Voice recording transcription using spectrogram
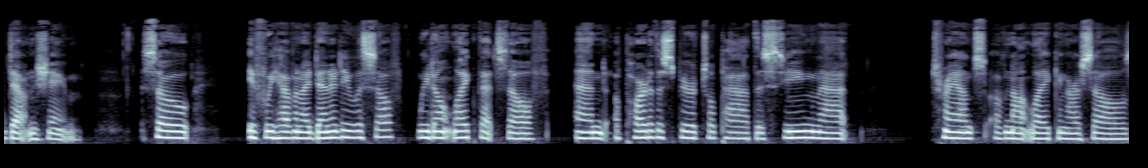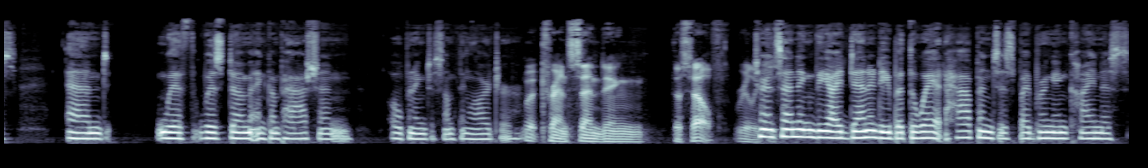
doubt and shame. So if we have an identity with self, we don't like that self. And a part of the spiritual path is seeing that trance of not liking ourselves and with wisdom and compassion opening to something larger. but transcending the self, really. Transcending the identity, but the way it happens is by bringing kindness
